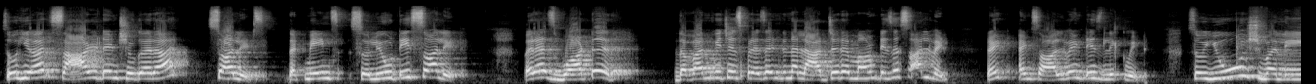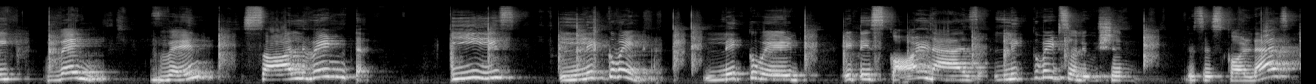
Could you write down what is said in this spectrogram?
So here salt and sugar are solids. That means solute is solid. Whereas water, the one which is present in a larger amount is a solvent, right? And solvent is liquid. So usually when, when solvent is liquid, liquid, it is called as liquid solution. This is called as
